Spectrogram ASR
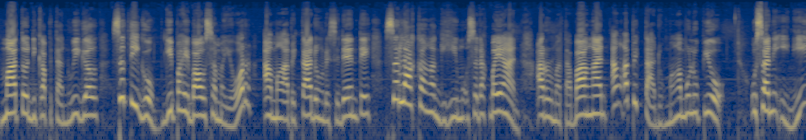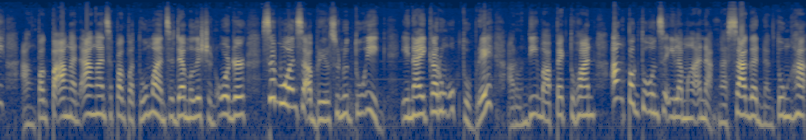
Mato ni Kapitan Wiggle, sa tigom gipahibaw sa mayor ang mga apektadong residente sa laka nga gihimo sa dakbayan aron matabangan ang apektadong mga mulupyo. Usa ni ini ang pagpaangan-angan sa pagpatuman sa demolition order sa buwan sa Abril sunod tuig. Inay karong Oktubre aron di maapektuhan ang pagtuon sa ilang mga anak nga sagad nagtungha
